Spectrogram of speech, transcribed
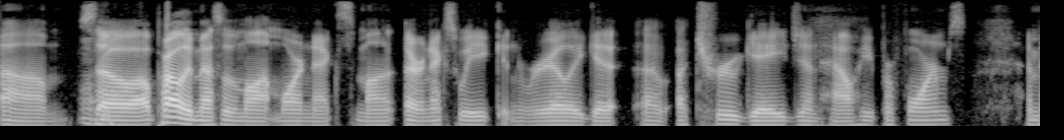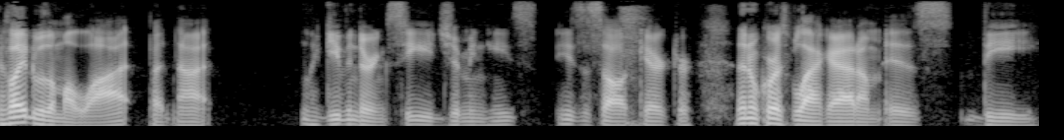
Um, so I'll probably mess with him a lot more next month or next week and really get a, a true gauge in how he performs. I played with him a lot, but not like even during Siege. I mean, he's he's a solid character. Then of course Black Adam is the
